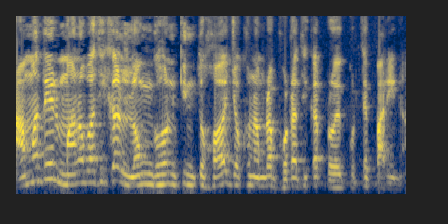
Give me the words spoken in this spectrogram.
আমাদের মানবাধিকার লঙ্ঘন কিন্তু হয় যখন আমরা ভোটাধিকার প্রয়োগ করতে পারি না।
